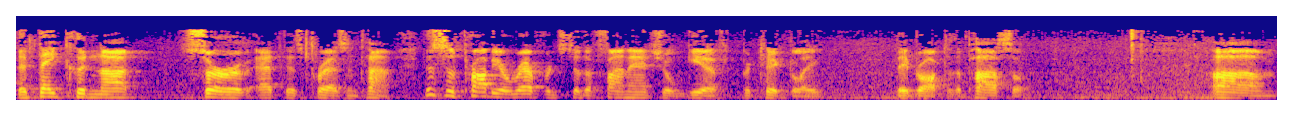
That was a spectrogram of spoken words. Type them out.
that they could not serve at this present time. This is probably a reference to the financial gift, particularly they brought to the apostle. Um,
